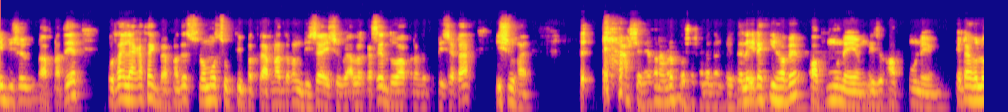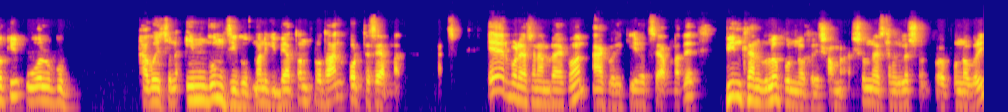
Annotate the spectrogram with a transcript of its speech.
এই বিষয়গুলো আপনাদের কোথায় লেখা থাকবে? আপনাদের শ্রম চুক্তিপত্রে। আপনার যখন ভিসা ইস্যু হবে, আল্লাহর কাছে দোয়া আপনাদের ভিসাটা ইস্যু হয়। আসেন, এখন আমরা প্রশ্ন সমাধান করি। তাহলে এটা কি হবে? অপমুনেয়ম, এই যে অপমুনেয়ম, এটা হলো কি? ওল গুপ হাগুইছুনা ইমগুম জিগুপ মানে কি? বেতন প্রদান করতেছে আপনার। আচ্ছা এরপরে আসেন আমরা এখন আ করি, কি হচ্ছে? আপনাদের বিনখানগুলো পূর্ণ করি শূন্য স্থানগুলো পূর্ণ করি।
